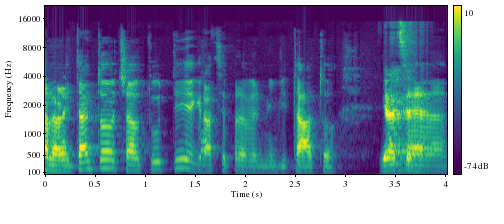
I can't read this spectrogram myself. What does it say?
Allora, intanto ciao a tutti e grazie per avermi invitato. Grazie. Eh,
